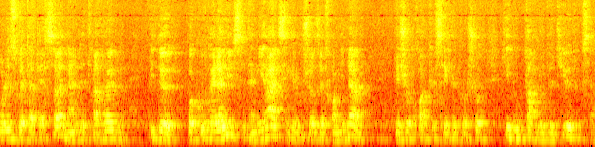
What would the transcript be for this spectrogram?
On ne le souhaite à personne, hein, d'être aveugle, puis de recouvrir la vue. C'est un miracle, c'est quelque chose de formidable. Mais je crois que c'est quelque chose qui nous parle de Dieu, tout ça.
